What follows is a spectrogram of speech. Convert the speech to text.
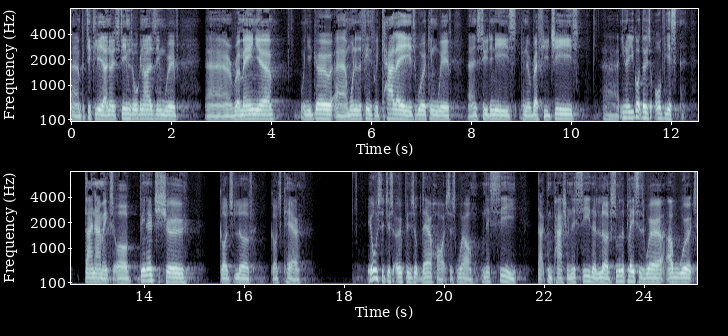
um, particularly I know Stephen's organizing with uh, Romania, when you go, um, one of the things with Calais is working with uh, Sudanese kind of refugees. Uh, you know, you've got those obvious dynamics of being able to show God's love, God's care. It also just opens up their hearts as well when they see that compassion, when they see the love. Some of the places where I've worked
